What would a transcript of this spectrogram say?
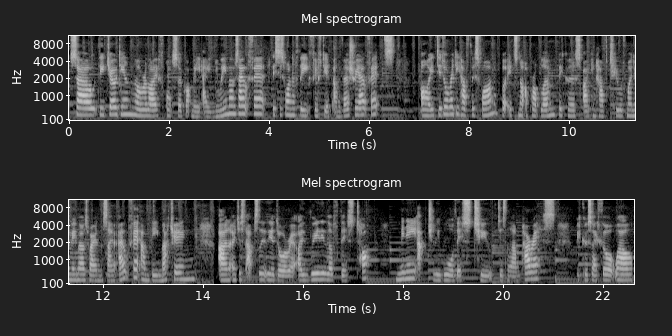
So the Jodie and Laura Life also got me a nuiMOs outfit. This is one of the 50th anniversary outfits. I did already have this one, but it's not a problem because I can have two of my nuiMOs wearing the same outfit and be matching, and I just absolutely adore it. I really love this top. Minnie actually wore this to Disneyland Paris because I thought, well,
